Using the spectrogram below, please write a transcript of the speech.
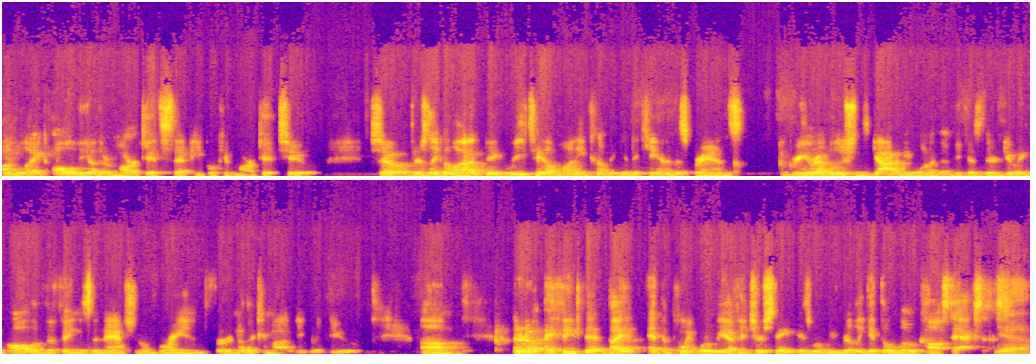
unlike all the other markets that people can market to. So there's like a lot of big retail money coming into cannabis brands. Green Revolution's got to be one of them because they're doing all of the things the national brand for another commodity would do. Um, I don't know. I think that by at the point where we have interstate is when we really get the low cost access. Yeah,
